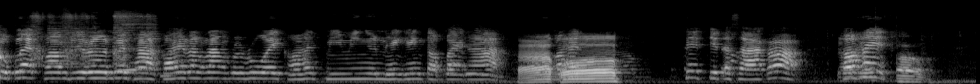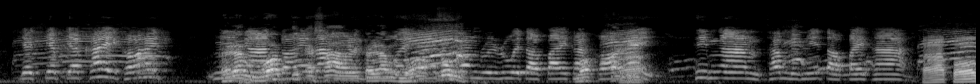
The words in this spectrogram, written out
สุขและความเจริญด้วยค่ะ ขอให้ร่างๆรวยๆ ขอให้มีมีเงินเฮงๆต่อไปค่ะครับผมที่จิตอาสาก็ ขอให้ Ờ. อย่าเจ็บอย่าไข้ขอให้มีกำลังงานบอกขอให้จิตอาสาร่ำรวยกำลังรวยบอกให้ลุงร่ำรวยรวยต่อไปค่ะบอกขอให้ทีมงานทำแบบนี้ต่อไปค่ะ ครับผม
